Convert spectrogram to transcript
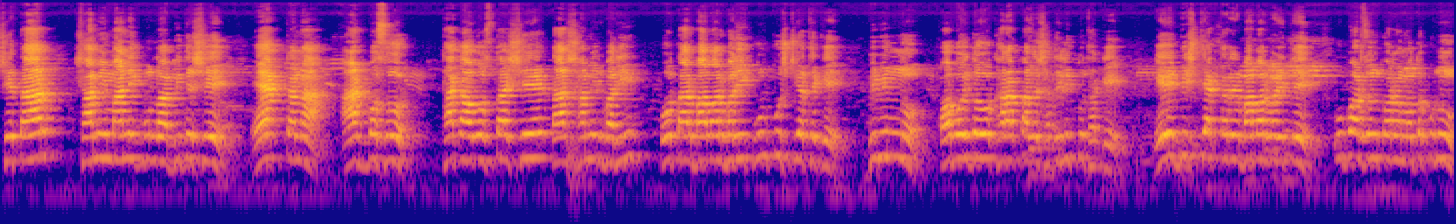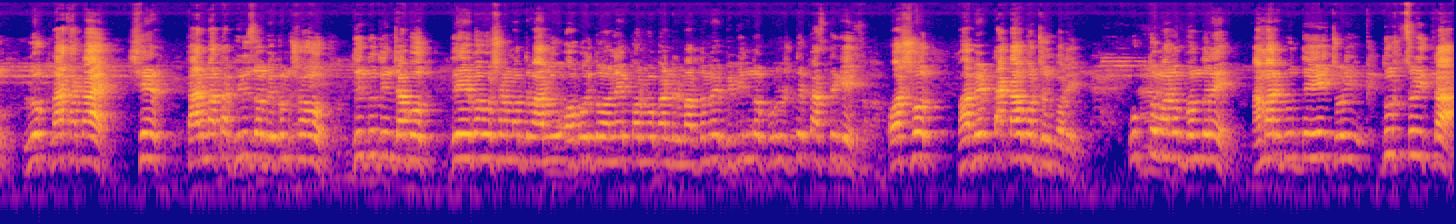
সে তার স্বামী মানিক মোল্লা বিদেশে একটানা আট বছর থাকা অবস্থায় সে তার স্বামীর বাড়ি ও তার বাবার বাড়ি কুলকুষ্টিয়া থেকে বিভিন্ন অবৈধ ও খারাপ কাজের সাথে লিপ্ত থাকে। এই বৃষ্টি আক্তারের বাবার বাড়িতে উপার্জন করার মতো কোনো লোক না থাকায় সে তার মাতা ফিরুজা বেগম সহ দীর্ঘদিন যাবৎ দেহ ব্যবসার মাধ্যমে আরও অবৈধ অনেক কর্মকাণ্ডের মাধ্যমে বিভিন্ন পুরুষদের কাছ থেকে অসৎভাবে টাকা উপার্জন করে। উক্ত মানববন্ধনে আমার বিরুদ্ধে এই চরি- দুশ্চরিত্রা,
